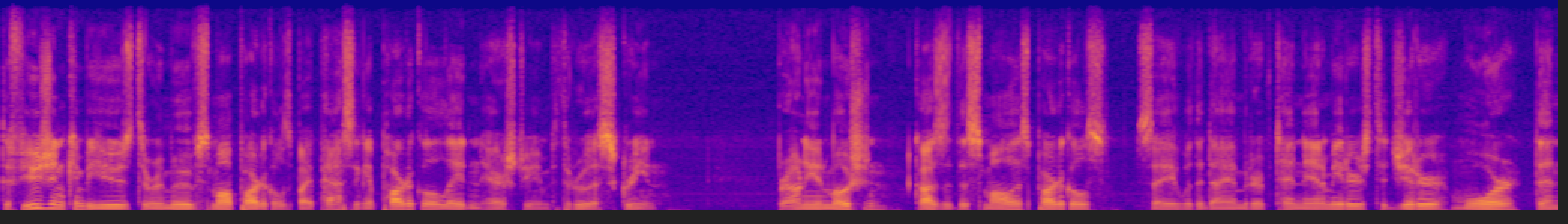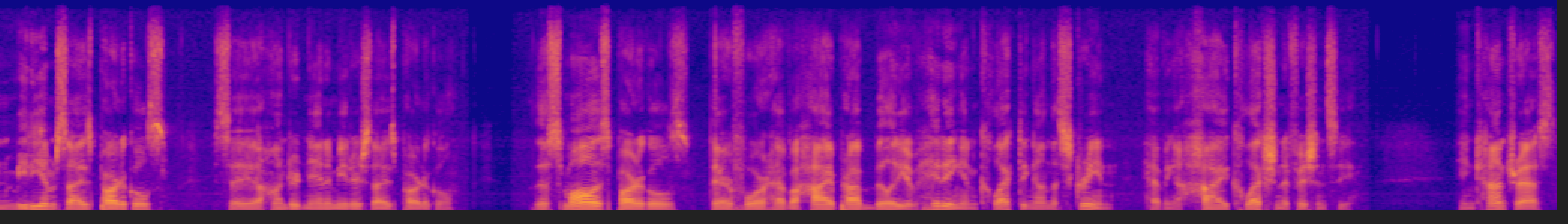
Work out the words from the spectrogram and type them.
Diffusion can be used to remove small particles by passing a particle-laden airstream through a screen. Brownian motion causes the smallest particles, say with a diameter of 10 nanometers, to jitter more than medium-sized particles, say a 100 nanometer sized particle, the smallest particles, therefore, have a high probability of hitting and collecting on the screen, having a high collection efficiency. In contrast,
